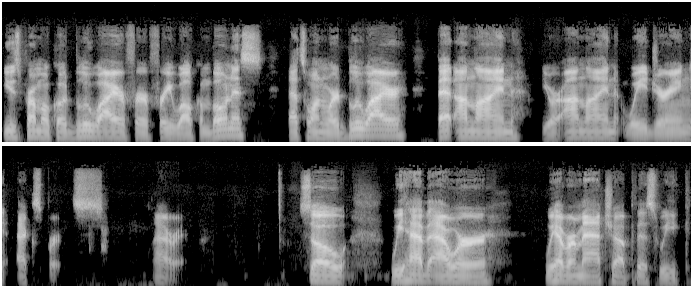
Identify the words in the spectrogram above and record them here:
Use promo code BlueWire for a free welcome bonus. That's one word BlueWire. Bet online, your online wagering experts. All right. So we have our we have our matchup this week.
